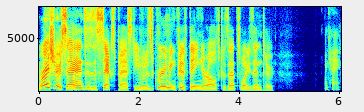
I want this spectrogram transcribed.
Horatio Sanz is a sex pest. He was grooming 15 year olds because that's what he's into. Okay.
